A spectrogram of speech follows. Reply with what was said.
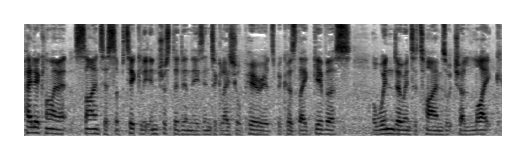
Paleoclimate scientists are particularly interested in these interglacial periods because they give us a window into times which are like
